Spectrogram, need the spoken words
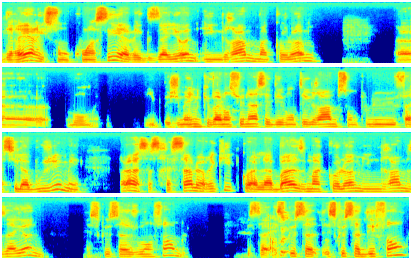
Derrière, ils sont coincés avec Zion, Ingram, McCollum. Euh, bon, j'imagine que Valenciunas et Devonte Graham sont plus faciles à bouger, mais voilà, ça serait ça leur équipe, quoi. La base, McCollum, Ingram, Zion. Est-ce que ça joue ensemble? Est-ce que, ça, est que ça défend?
